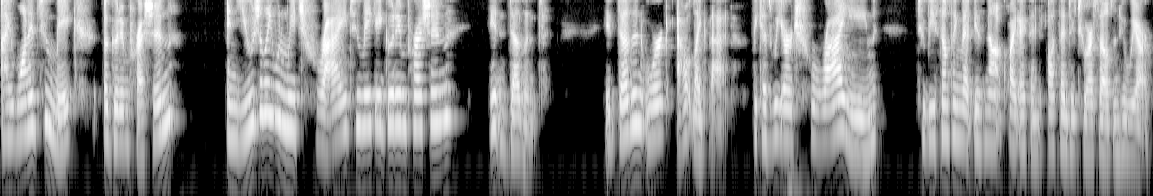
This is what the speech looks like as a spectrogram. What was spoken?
I wanted to make a good impression. And usually when we try to make a good impression, it doesn't. It doesn't work out like that because we are trying to be something that is not quite authentic to ourselves and who we are,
